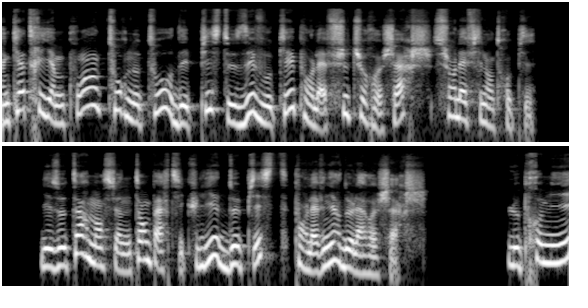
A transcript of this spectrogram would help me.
Un quatrième point tourne autour des pistes évoquées pour la future recherche sur la philanthropie. Les auteurs mentionnent en particulier deux pistes pour l'avenir de la recherche. Le premier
